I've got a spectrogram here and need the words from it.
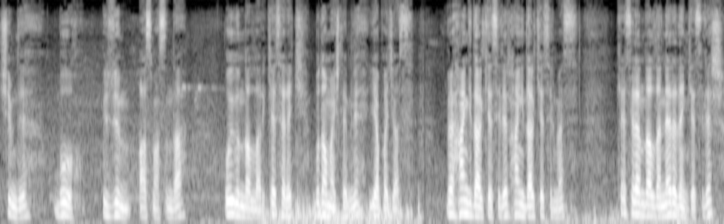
Şimdi bu üzüm asmasında uygun dalları keserek budama işlemini yapacağız. Ve hangi dal kesilir, hangi dal kesilmez? Kesilen dalda nereden kesilir?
